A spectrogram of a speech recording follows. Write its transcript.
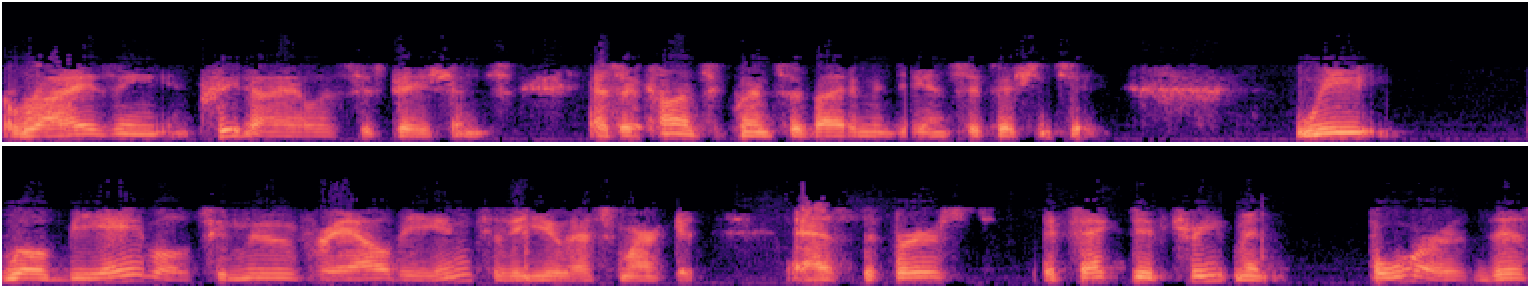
arising in pre-dialysis patients as a consequence of vitamin D insufficiency. We will be able to move Rayaldee into the U.S. market as the first effective treatment for this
